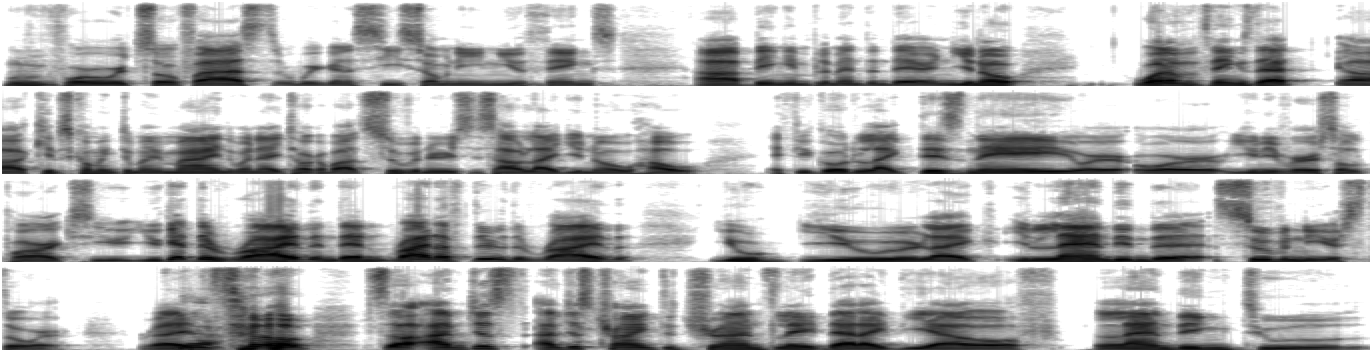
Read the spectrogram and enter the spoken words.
moving forward so fast, we're going to see so many new things uh, being implemented there. And you know, one of the things that uh, keeps coming to my mind when I talk about souvenirs is how like you know how if you go to like Disney or or Universal parks, you you get the ride, and then right after the ride, you you're like you land in the souvenir store, right? Yeah. So so I'm just I'm just trying to translate that idea of landing to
